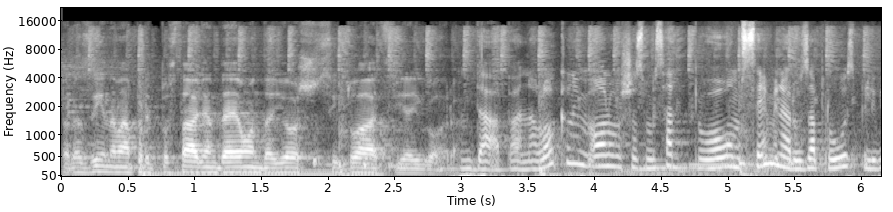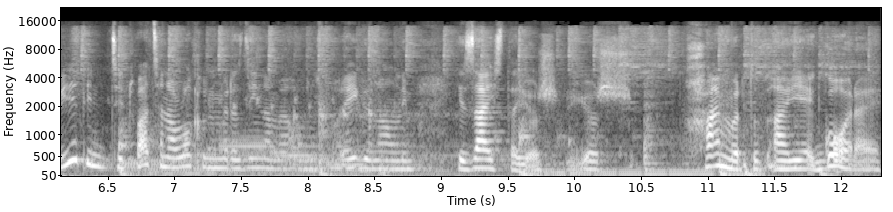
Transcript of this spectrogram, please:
razinama pretpostavljam da je onda još situacija i gora. Da, pa na lokalnim, ono što smo sad u ovom seminaru zapravo uspjeli vidjeti, situacija na lokalnim razinama, odnosno regionalnim, je zaista još, još hajmo, to- a je, gora je.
